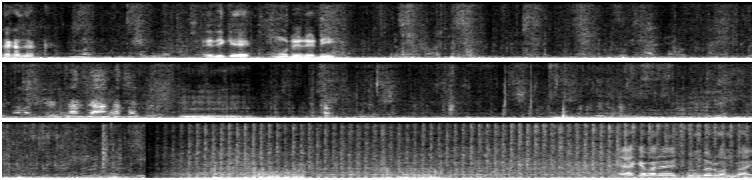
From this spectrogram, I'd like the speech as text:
দেখা যাক। এদিকে মুড়ি রেডি। হুম। একেবারে সুন্দরবন ভাই।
